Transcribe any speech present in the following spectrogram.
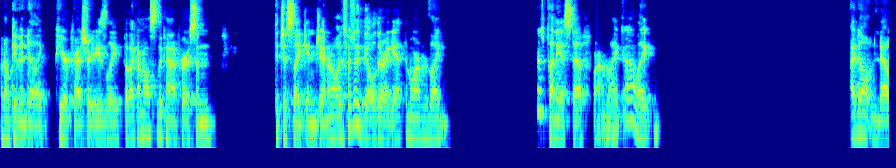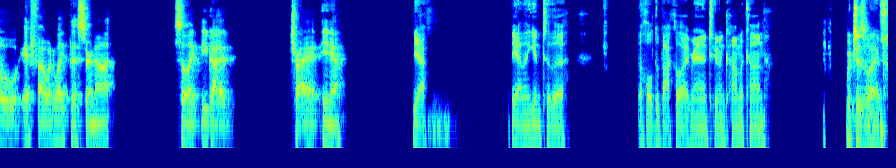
I don't give into like peer pressure easily, but like I'm also the kind of person that just like in general, especially the older I get, the more I'm like, there's plenty of stuff where I'm like, oh, like, I don't know if I would like this or not. So like, you got to try it, you know? Yeah, and then get into the the whole debacle I ran into in Comic Con. Which is what.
